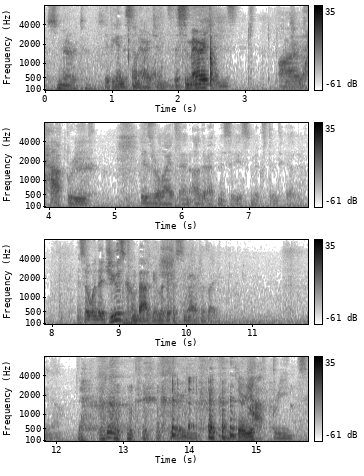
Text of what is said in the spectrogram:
Samaritans. They became the Samaritans. The Samaritans are the half breed Israelites and other ethnicities mixed in together. And so when the Jews come back, they look at the Samaritans like, you know, Dirty. half breeds.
